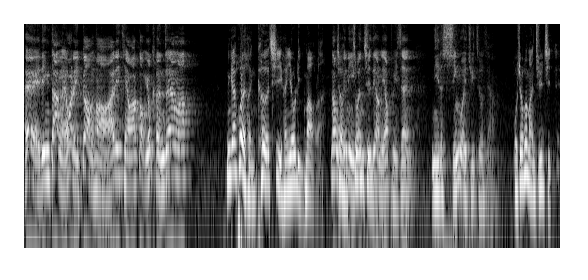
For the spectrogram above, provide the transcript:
哎，林当哎，我跟你讲哈，哎，你听我讲，有可能这样吗？应该会很客气，很有礼貌啦。那我给你一份资料，你要 present 你的行为举止会怎样？我觉得会蛮拘谨的，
